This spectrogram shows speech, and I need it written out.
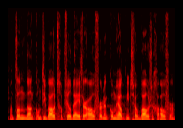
want dan, dan komt die boodschap veel beter over, dan kom je ook niet zo bozig over.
